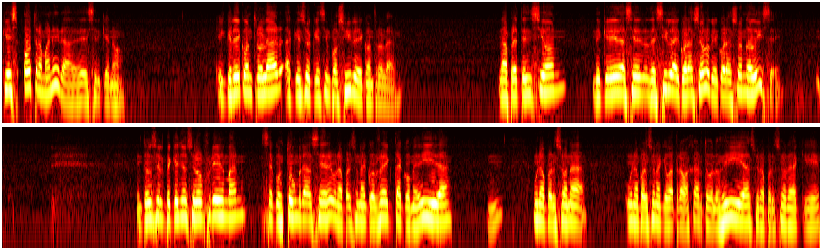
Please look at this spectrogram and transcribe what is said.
que es otra manera de decir que no. Y querer controlar aquello que es imposible de controlar. La pretensión de querer decirle al corazón lo que el corazón no dice. Entonces el pequeño señor Friedman se acostumbra a ser una persona correcta, comedida, una persona, una persona que va a trabajar todos los días, una persona que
